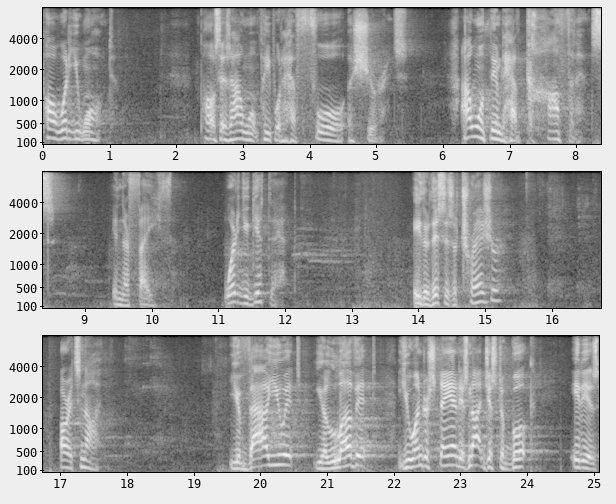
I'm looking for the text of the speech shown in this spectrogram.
Paul, what do you want? Paul says, I want people to have full assurance. I want them to have confidence in their faith. Where do you get that? Either this is a treasure or it's not. You value it, you love it, you understand it's not just a book, it is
